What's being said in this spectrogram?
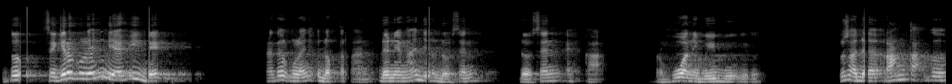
Itu saya kira kuliahnya di FIB. Itu kuliahnya kedokteran dan yang ngajar dosen dosen FK perempuan ibu-ibu gitu. Terus ada rangka tuh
